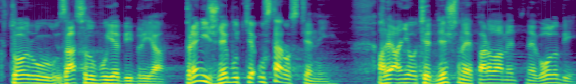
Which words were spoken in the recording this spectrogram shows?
ktorú zaslubuje Biblia. Pre nič nebuďte ustarostení, ale ani o tie dnešné parlamentné voľby.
